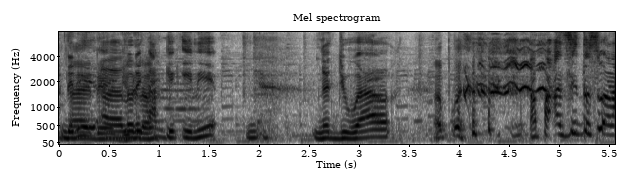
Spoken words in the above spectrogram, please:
Jadi Aduh, eh, gitu Lurik loh. Akik ini nge- ngejual Apa? apaan sih itu suara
